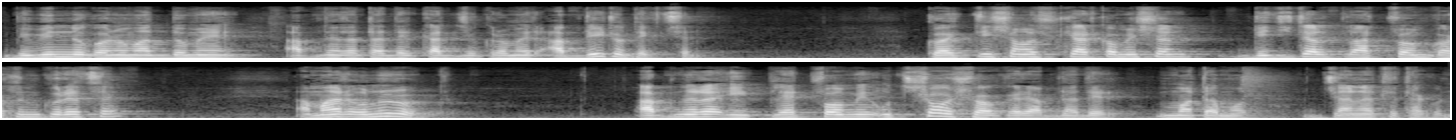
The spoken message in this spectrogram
বিভিন্ন গণমাধ্যমে আপনারা তাদের কার্যক্রমের আপডেটও দেখছেন। কয়েকটি সংস্কার কমিশন ডিজিটাল প্ল্যাটফর্ম গঠন করেছে। আমার অনুরোধ, আপনারা এই প্ল্যাটফর্মে উৎসাহ সহকারে আপনাদের মতামত জানাতে থাকুন।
